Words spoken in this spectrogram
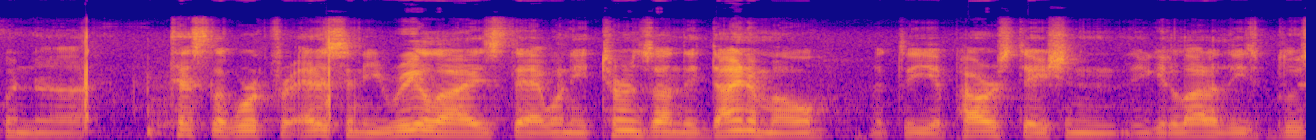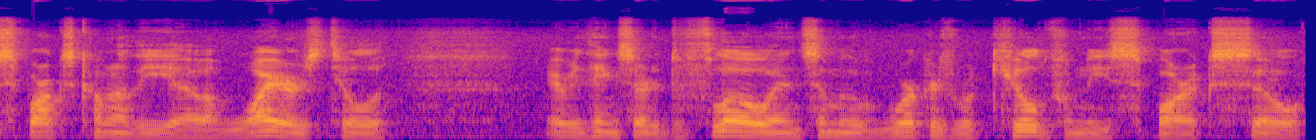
when uh, Tesla worked for Edison, he realized that when he turns on the dynamo at the power station, you get a lot of these blue sparks coming out of the uh, wires till everything started to flow, and some of the workers were killed from these sparks. So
